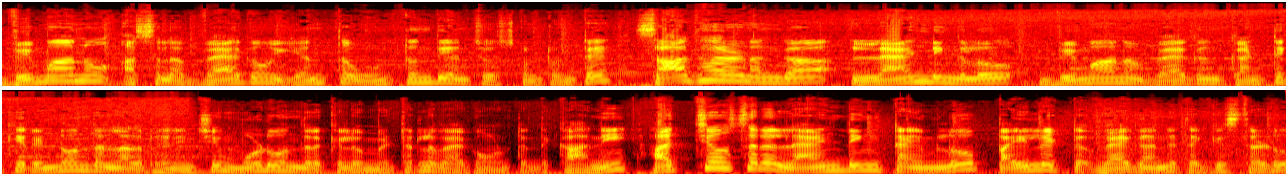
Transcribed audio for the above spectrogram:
విమానం అసలు వేగం ఎంత ఉంటుంది అని చూసుకుంటుంటే సాధారణంగా ల్యాండింగ్లో విమానం వేగం గంటకి రెండు వందల నలభై నుంచి మూడు వందల కిలోమీటర్ల వేగం ఉంటుంది. కానీ అత్యవసర ల్యాండింగ్ టైంలో పైలట్ వేగాన్ని తగ్గిస్తాడు.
